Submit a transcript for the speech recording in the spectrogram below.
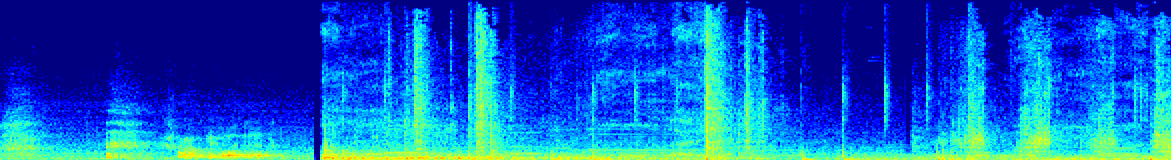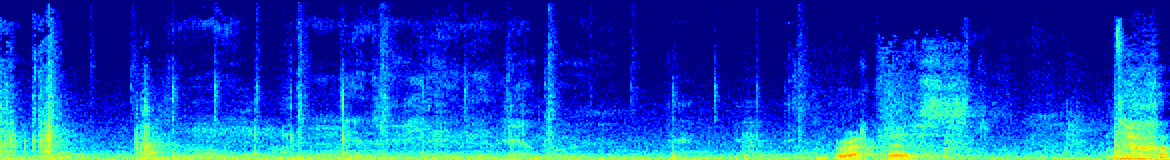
Can't be bothered. Breakfast. the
